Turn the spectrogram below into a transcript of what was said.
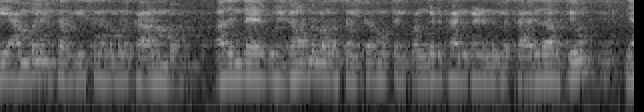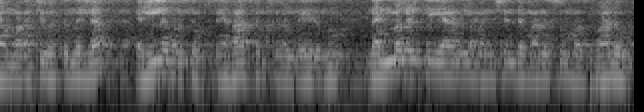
ഈ ആംബുലൻസ് സർവീസിനെ നമ്മൾ കാണുമ്പോൾ അതിന്റെ ഉദ്ഘാടനം എന്ന സൽക്കർമ്മത്തിൽ പങ്കെടുക്കാൻ കഴിയുന്നുള്ള ചാരിതാർത്ഥ്യവും ഞാൻ മറച്ചു വെക്കുന്നില്ല. എല്ലാവർക്കും സ്നേഹാശംസകൾ നേരുന്നു. നന്മകൾ ചെയ്യാനുള്ള മനുഷ്യന്റെ മനസ്സും അധ്വാനവും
